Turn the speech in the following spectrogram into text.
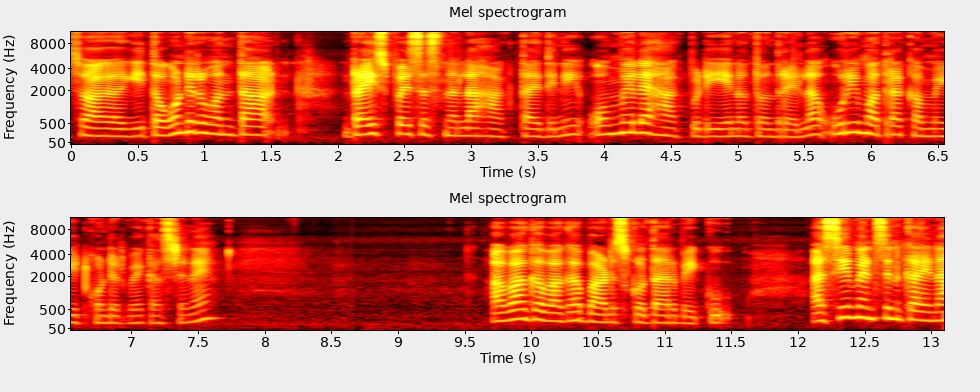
ಸೊ ಹಾಗಾಗಿ ತೊಗೊಂಡಿರುವಂಥ ಡ್ರೈ ಸ್ಪೈಸಸ್ನೆಲ್ಲ ಹಾಕ್ತಾ ಇದ್ದೀನಿ. ಒಮ್ಮೆಲೆ ಹಾಕ್ಬಿಡಿ, ಏನೂ ತೊಂದರೆ ಇಲ್ಲ. ಉರಿ ಮಾತ್ರ ಕಮ್ಮಿ ಇಟ್ಕೊಂಡಿರ್ಬೇಕಷ್ಟೇ ಅವಾಗವಾಗ ಬಾಡಿಸ್ಕೊತಾ ಇರಬೇಕು. ಹಸಿಮೆಣಸಿನ್ಕಾಯಿನ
